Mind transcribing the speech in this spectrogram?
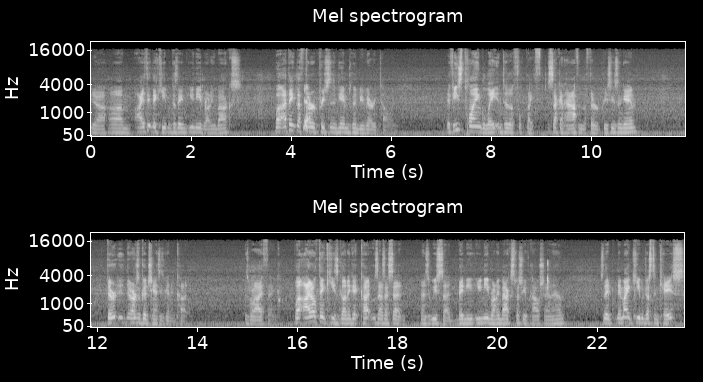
Yeah. Um, I think they keep him because they you need running backs, but I think the Yeah. third preseason game is going to be very telling. If he's playing late into the like second half in the third preseason game, there there's a good chance he's getting cut. Is what I think. But I don't think he's going to get cut. As I said, as we said, they need you need running backs, especially with Kyle Shanahan. So they, they might keep him just in case.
